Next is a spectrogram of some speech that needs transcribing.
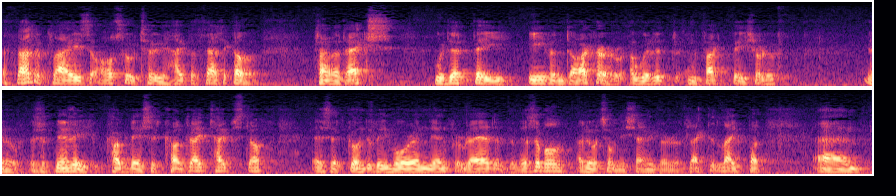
If that applies also to hypothetical planet X, would it be even darker, or would it in fact be sort of, you know, is it mainly carbonaceous chondrite type stuff? Is it going to be more in the infrared and the visible? I know it's only shining by reflected light, but um,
